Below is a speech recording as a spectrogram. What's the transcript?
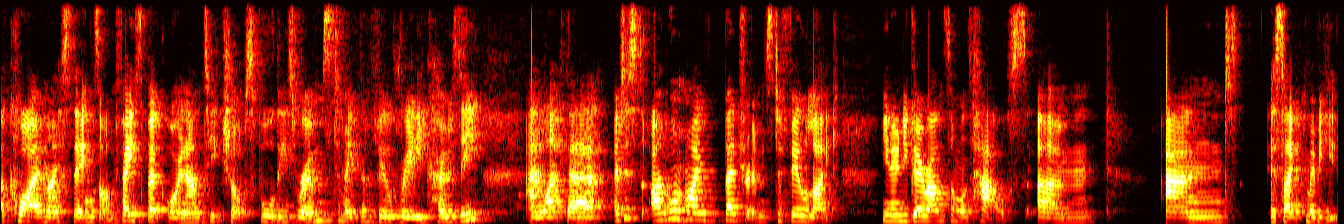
acquire nice things on Facebook or in antique shops for these rooms to make them feel really cozy and like they're, I just, I want my bedrooms to feel like, you know, when you go around someone's house um, and it's like maybe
